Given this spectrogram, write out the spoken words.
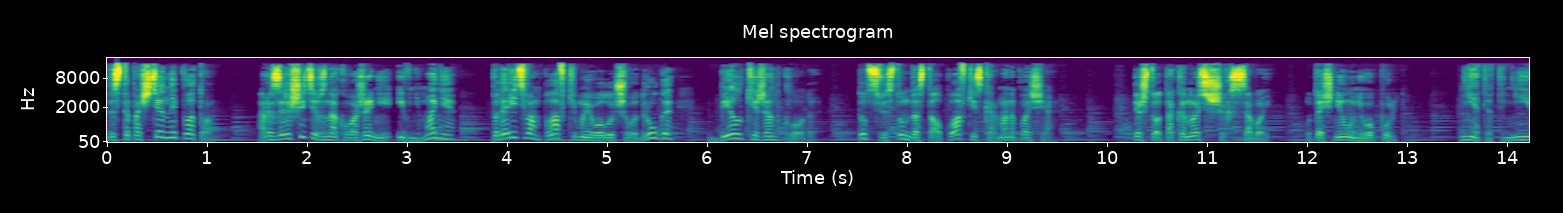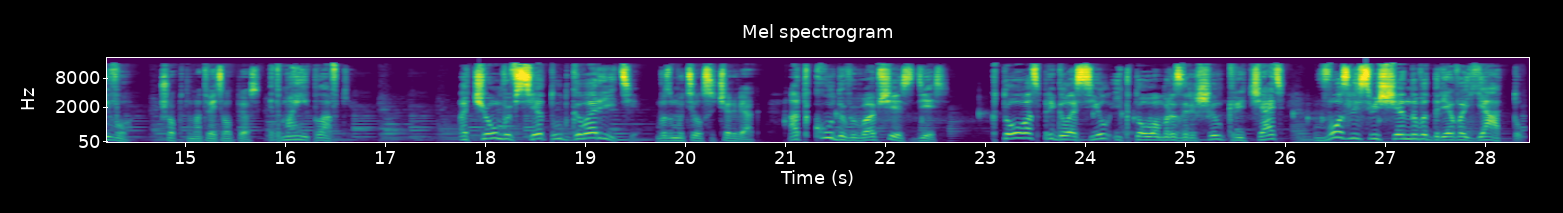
«Достопочтенный Платон, разрешите в знак уважения и внимания подарить вам плавки моего лучшего друга, Белки Жан-Клода». Тут Свистун достал плавки из кармана плаща. «Ты что, так и носишь их с собой?» — уточнил у него пульт. «Нет, это не его», — шепотом ответил пес. «Это мои плавки». «О чем вы все тут говорите?» — возмутился червяк. «Откуда вы вообще здесь? Кто вас пригласил и кто вам разрешил кричать возле священного древа Яту?»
